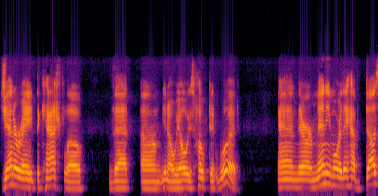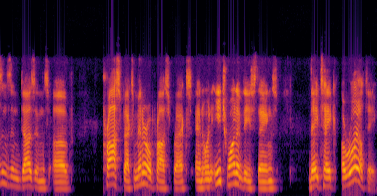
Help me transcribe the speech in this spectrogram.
generate the cash flow that um, you know we always hoped it would. And there are many more. They have dozens and dozens of prospects, mineral prospects, and on each one of these things, they take a royalty.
